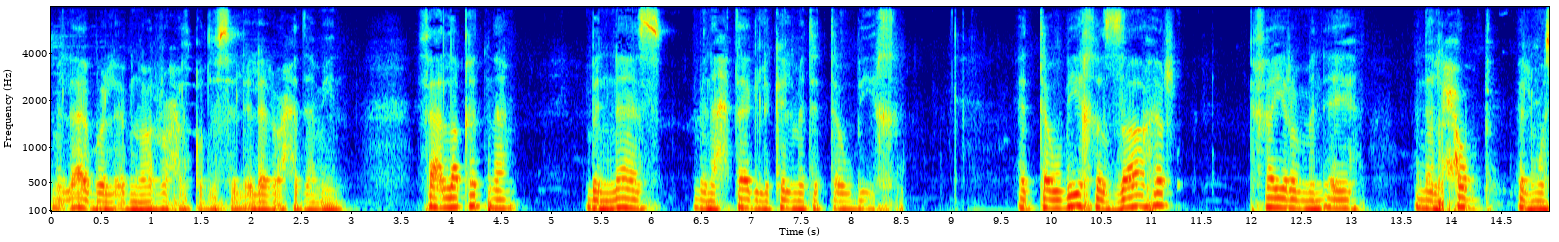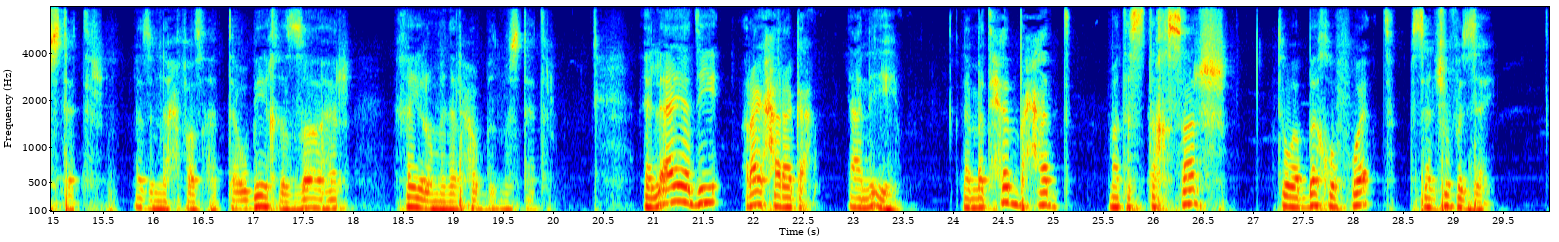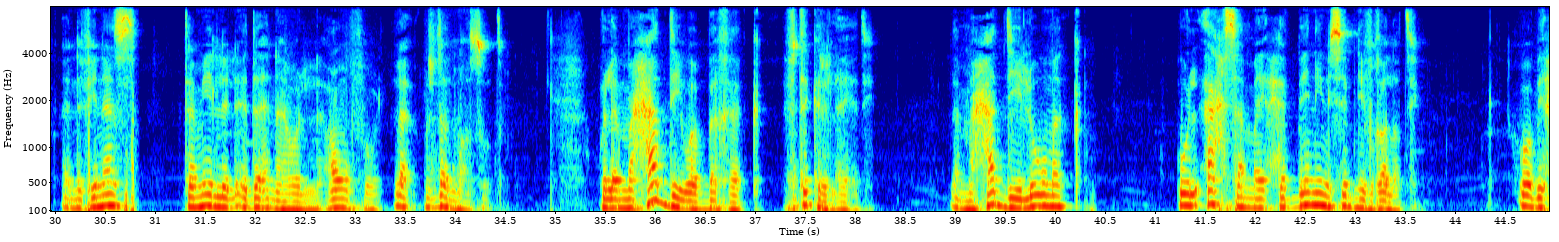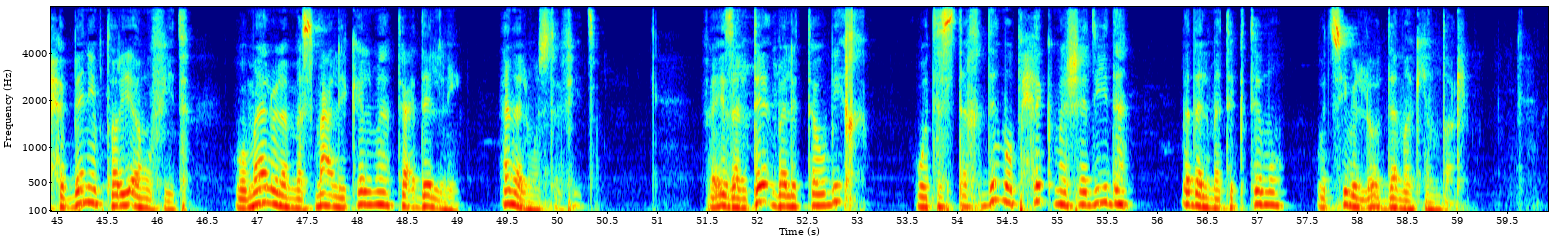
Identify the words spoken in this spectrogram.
بسم الاب والابن والروح القدس الإله الواحد آمين. في علاقتنا بالناس بنحتاج لكلمة التوبيخ. التوبيخ الظاهر خير من إيه؟ من الحب المستتر. لازم نحفظها. التوبيخ الظاهر خير من الحب المستتر. الآية دي رايحة راجعة. يعني إيه؟ لما تحب حد ما تستخسرش توبخه في وقت بس هنشوف إزاي. لأن في ناس تميل للإدانة والعنف وال... لا مش ده المقصود. ولما حد يوبخك افتكر الآية دي. لما حد يلومك قول أحسن ما يحبني ويسيبني في غلطي. هو بيحبني بطريقة مفيدة وماله لما اسمع لي كلمة تعدلني أنا المستفيد. فإذا تقبل التوبيخ وتستخدمه بحكمة شديدة بدل ما تكتمه وتسيب اللي قدامك ينضر.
